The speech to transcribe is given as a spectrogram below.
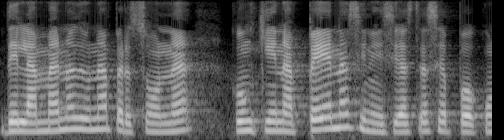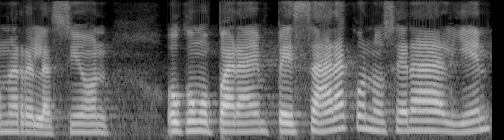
de la mano de una persona con quien apenas iniciaste hace poco una relación o como para empezar a conocer a alguien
